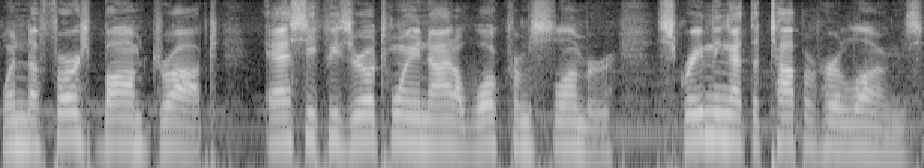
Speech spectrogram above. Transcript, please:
When the first bomb dropped, SCP-029 awoke from slumber, screaming at the top of her lungs.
